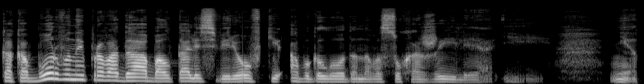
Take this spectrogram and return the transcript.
как оборванные провода болтались веревки обглоданного сухожилия. И нет,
